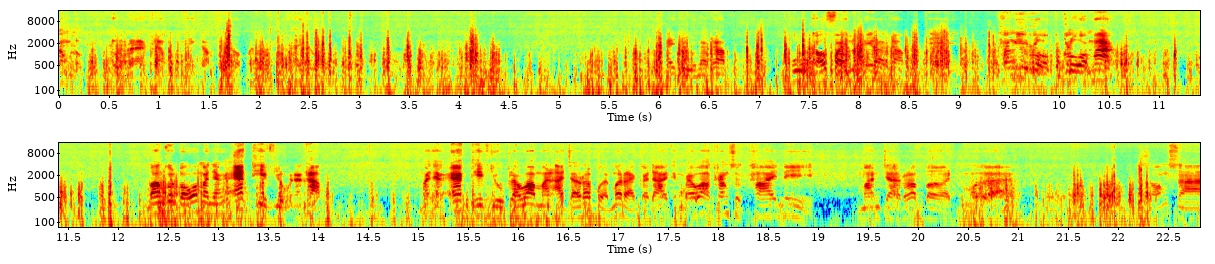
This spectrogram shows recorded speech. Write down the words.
ต้องหลบหลบแรงครับนี่ครับชมมาให้ดูให้ดูนะครับภูเขาไฟลูกนี้แหละครับที่ทั้งยุโรปกลัวมาก บางคนบอกว่ามันยังแอคทีฟอยู่นะครับ มันยังแอคทีฟอยู่แปลว่ามันอาจจะระเบิดเมื่อไหร่ก็ได้ ถึงแม้ว่าครั้งสุดท้ายนี่มันจะระเบิดเมื่อ สองสา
